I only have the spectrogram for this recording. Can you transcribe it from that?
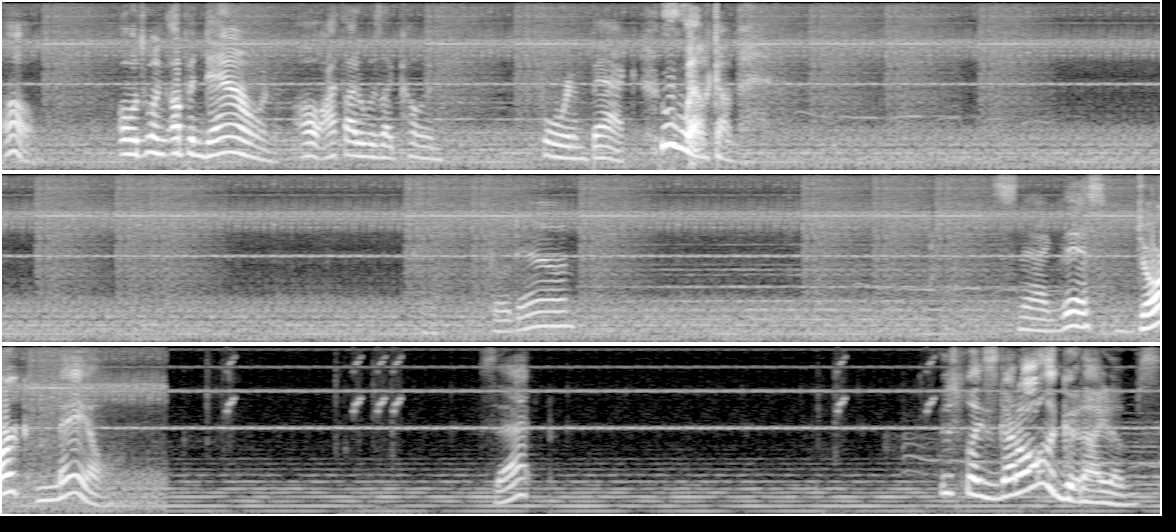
Oh. Oh, it's going up and down. Oh, I thought it was like coming forward and back. Welcome! Go down. Snag this. Dark Mail. Is that? This place has got all the good items.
